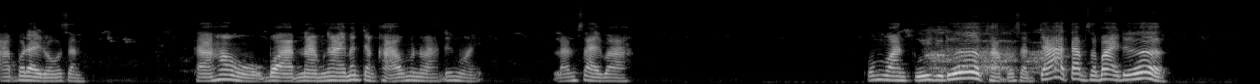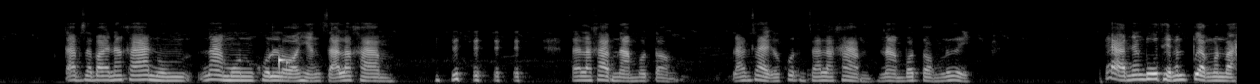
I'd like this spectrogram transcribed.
อาบบ่ได้ดอกว่าสันถ้าเฮาบ่อาบน้ำง่ายมันจังขาวมันว่าเด็กหน่อยหลานชายว่าผมวานปุ๋ยอยู่เด้อครับว่าซั่นจ้าตามสบายเด้อ ตามสบายนะคะ หนุ่มหน้ามนคนหล่อแห่งสารคาม สารคามน้ำบ่ตองหลานชายกับคนสารคามน้ำบ่ตองเลยไปอาบยังดูเถอะมันเปลืองมันวะ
